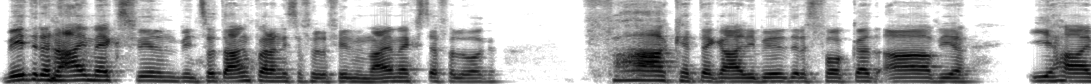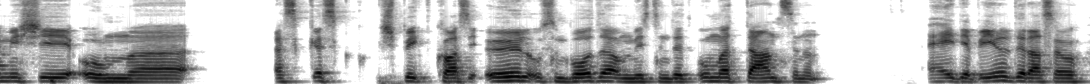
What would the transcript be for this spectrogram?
Wieder ein IMAX-Film, bin so dankbar, dass ich so viele Filme im IMAX schauen. Fuck, hat der geile Bilder, es fängt gerade an, wie Einheimische um, äh, es, es spickt quasi Öl aus dem Boden und wir sind dort rumtanzen und hey, die Bilder, also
